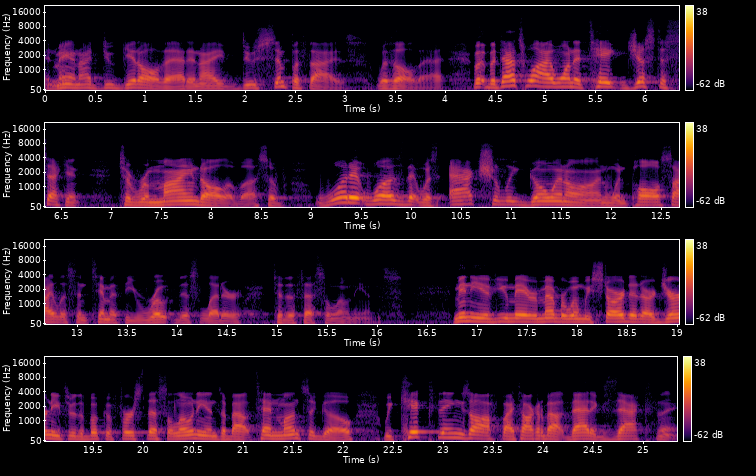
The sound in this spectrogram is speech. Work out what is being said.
And man, I do get all that and I do sympathize with all that. But, but that's why I want to take just a second to remind all of us of what it was that was actually going on when Paul, Silas, and Timothy wrote this letter to the Thessalonians. Many of you may remember when we started our journey through the book of First Thessalonians about 10 months ago, we kicked things off by talking about that exact thing.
